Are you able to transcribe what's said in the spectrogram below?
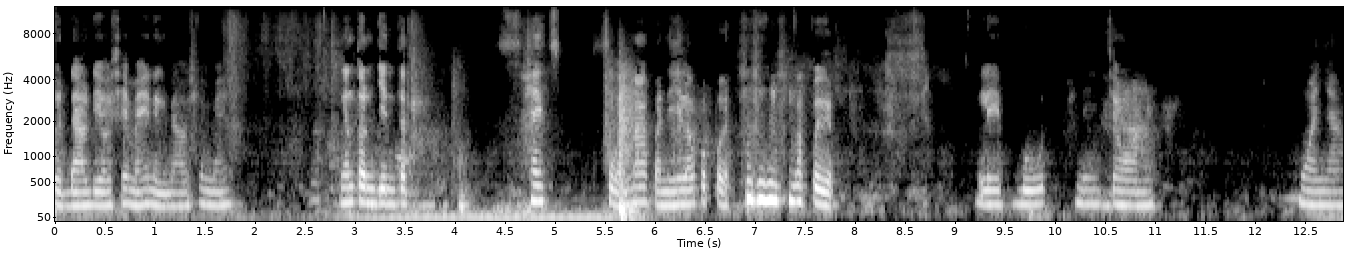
เปิดดาวเดียวใช่ไหมหนึ่งดาวใช่ไหมงั้นตอนเย็นจะให้สวยมากกว่านี้แล้วก็เปิด มาเปิดเลดบูธพเนจร หัวยัง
